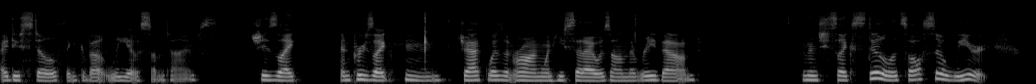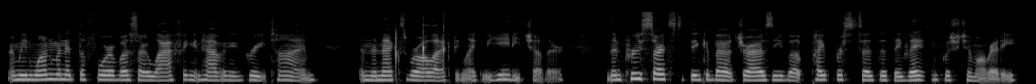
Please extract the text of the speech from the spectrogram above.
I do still think about Leo sometimes. She's like, and Prue's like, hmm, Jack wasn't wrong when he said I was on the rebound. And then she's like, still, it's all so weird. I mean, one minute the four of us are laughing and having a great time, and the next we're all acting like we hate each other. Then Prue starts to think about Drazi, but Piper says that they vanquished him already.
